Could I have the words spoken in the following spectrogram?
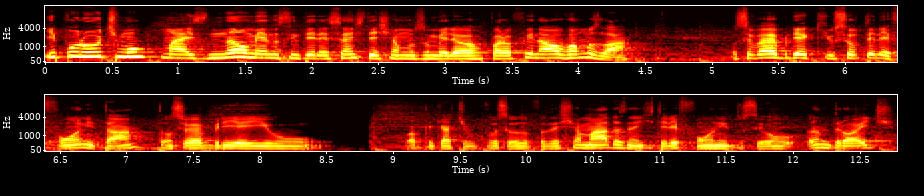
E por último, mas não menos interessante, deixamos o melhor para o final, vamos lá. Você vai abrir aqui o seu telefone, tá? Então você vai abrir aí o, o aplicativo que você usa para fazer chamadas, né, de telefone do seu Android.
